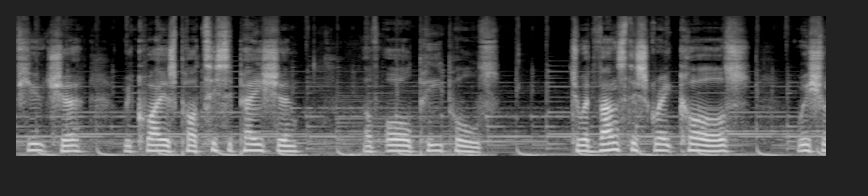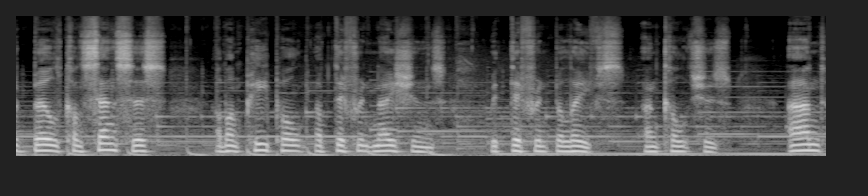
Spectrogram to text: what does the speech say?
future requires participation of all peoples. To advance this great cause, we should build consensus among people of different nations with different beliefs and cultures and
